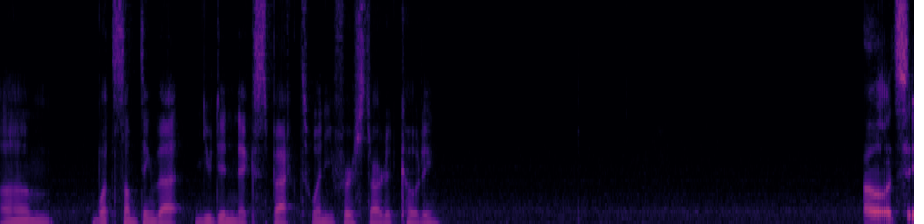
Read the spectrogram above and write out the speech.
um, what's something that you didn't expect when you first started coding? Oh, let's see.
